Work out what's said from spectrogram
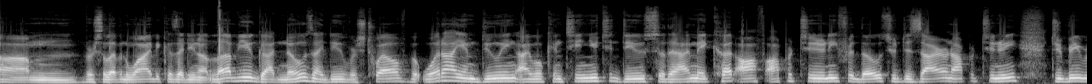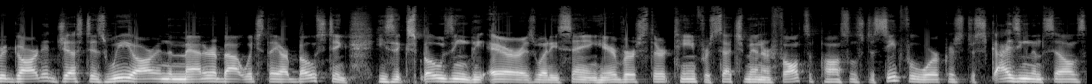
um, verse 11, why? Because I do not love you. God knows I do. Verse 12, but what I am doing, I will continue to do so that I may cut off opportunity for those who desire an opportunity to be regarded just as we are in the matter about which they are boasting. He's exposing the error, is what he's saying here. Verse 13, for such men are false apostles, deceitful workers, disguising themselves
